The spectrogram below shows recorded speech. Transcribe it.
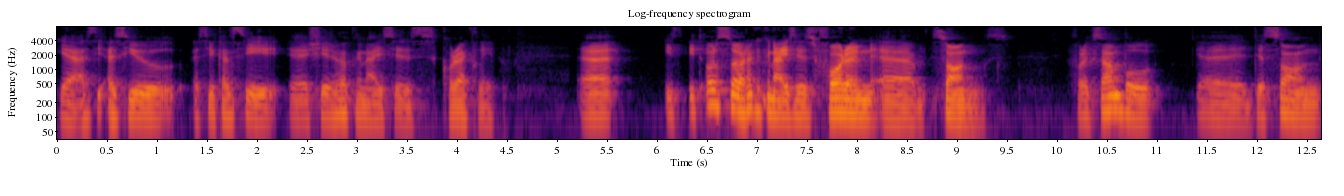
Yeah, as, as you as you can see, uh, she recognizes correctly. Uh, it, it also recognizes foreign um, songs. For example, uh, the song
